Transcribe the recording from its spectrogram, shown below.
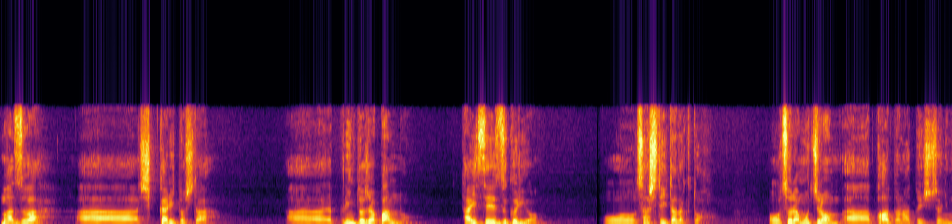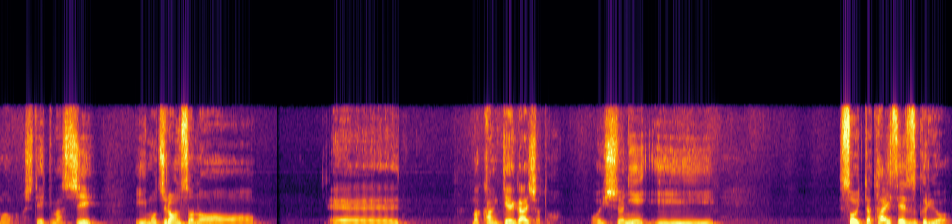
まずはあしっかりとしたあプリントジャパンの体制づくりをおさせていただくとおそれはもちろんあーパートナーと一緒にもしていきますしもちろんその、えーまあ、関係会社と一緒にいそういった体制づくりを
